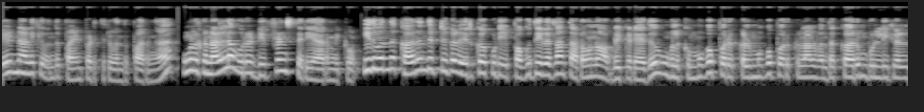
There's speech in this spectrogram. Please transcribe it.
ஏழு நாளைக்கு வந்து பயன்படுத்திட்டு வந்து பாருங்க. உங்களுக்கு நல்ல ஒரு டிஃபரன்ஸ் தெரிய ஆரம்பிக்கும். இது வந்து கருந்துட்டு நீர்த்திட்டுகள் இருக்கக்கூடிய பகுதியில தான் தடவணும் அப்படி கிடையாது. உங்களுக்கு முகப்பொருட்கள் முகப்பொருட்களால் வந்த கரும்புள்ளிகள்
